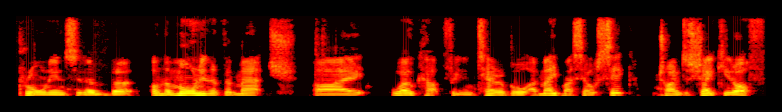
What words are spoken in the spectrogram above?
prawn incident. But on the morning of the match, I woke up feeling terrible. I made myself sick, trying to shake it off.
